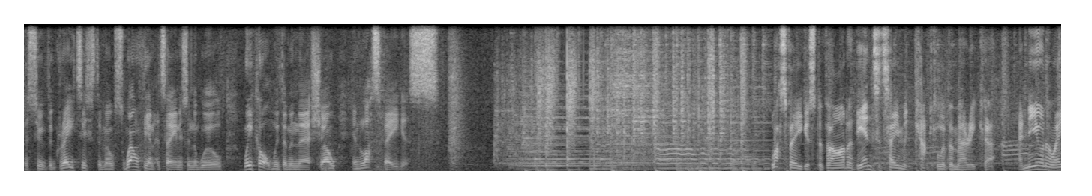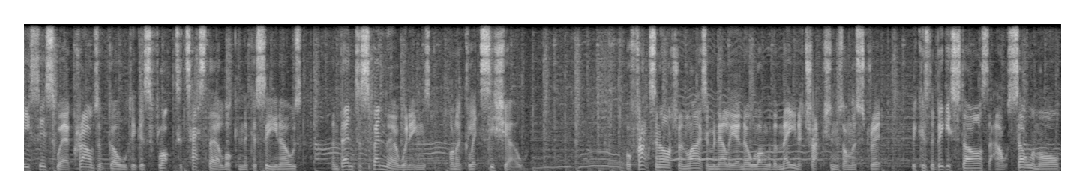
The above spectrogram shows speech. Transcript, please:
as two of the greatest and most wealthy entertainers in the world. We caught up with them in their show in Las Vegas. Las Vegas, Nevada, the entertainment capital of America. A neon oasis where crowds of gold diggers flock to test their luck in the casinos and then to spend their winnings on a glitzy show. Well, Frank Sinatra and Liza Minnelli are no longer the main attractions on the strip because the biggest stars that outsell them all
